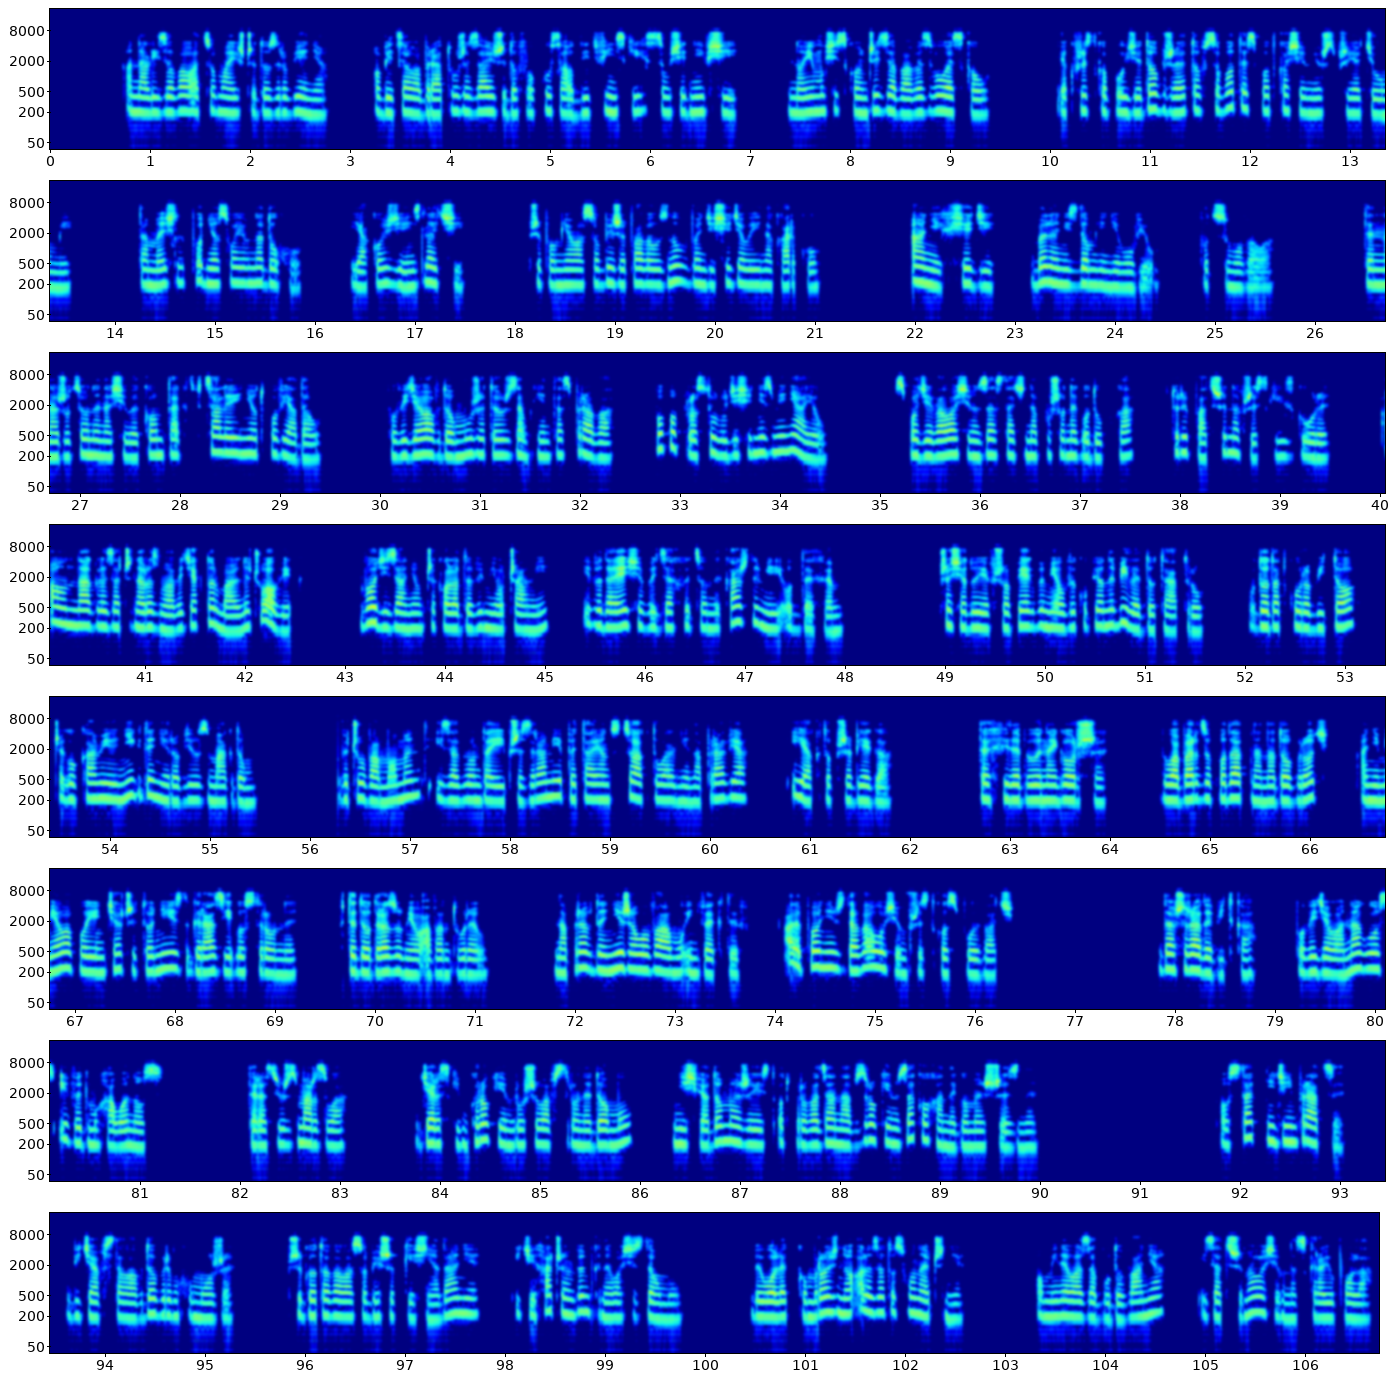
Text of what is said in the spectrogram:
Analizowała, co ma jeszcze do zrobienia. Obiecała bratu, że zajrzy do Fokusa od Litwińskich z sąsiedniej wsi. No i musi skończyć zabawę z Wołeską. Jak wszystko pójdzie dobrze, to w sobotę spotka się już z przyjaciółmi. Ta myśl podniosła ją na duchu. Jakoś dzień zleci. Przypomniała sobie, że Paweł znów będzie siedział jej na karku. A niech siedzi, byle nic do mnie nie mówił, podsumowała. Ten narzucony na siłę kontakt wcale jej nie odpowiadał. Powiedziała w domu, że to już zamknięta sprawa, bo po prostu ludzie się nie zmieniają. Spodziewała się zastać napuszonego dupka, który patrzy na wszystkich z góry, a on nagle zaczyna rozmawiać jak normalny człowiek. Wodzi za nią czekoladowymi oczami i wydaje się być zachwycony każdym jej oddechem. Przesiaduje w szopie, jakby miał wykupiony bilet do teatru. W dodatku robi to, czego Kamil nigdy nie robił z Magdą. Wyczuwa moment i zagląda jej przez ramię, pytając, co aktualnie naprawia i jak to przebiega. Te chwile były najgorsze. Była bardzo podatna na dobroć, a nie miała pojęcia, czy to nie jest gra z jego strony. Wtedy od razu miał awanturę. Naprawdę nie żałowała mu inwektyw, ale po nim zdawało się wszystko spływać. Dasz radę, Witka, powiedziała na głos i wydmuchała nos. Teraz już zmarzła. Dziarskim krokiem ruszyła w stronę domu, nieświadoma, że jest odprowadzana wzrokiem zakochanego mężczyzny. Ostatni dzień pracy. Wicia wstała w dobrym humorze. Przygotowała sobie szybkie śniadanie i cichaczem wymknęła się z domu. Było lekko mroźno, ale za to słonecznie. Ominęła zabudowania i zatrzymała się na skraju pola.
